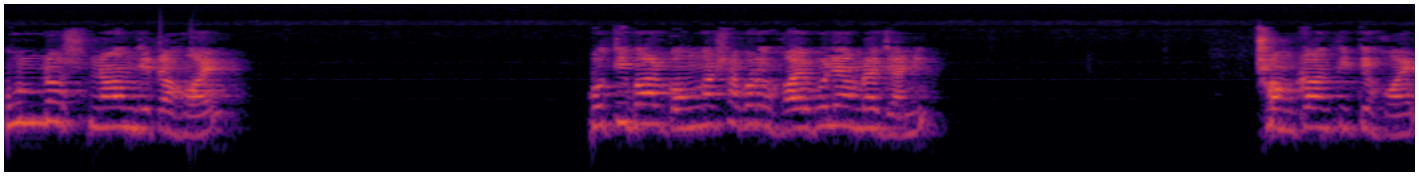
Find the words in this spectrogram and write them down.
পুণ্য স্নান যেটা হয়, প্রতিবার গঙ্গাসাগরে হয় বলে আমরা জানি, সংক্রান্তিতে হয়।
